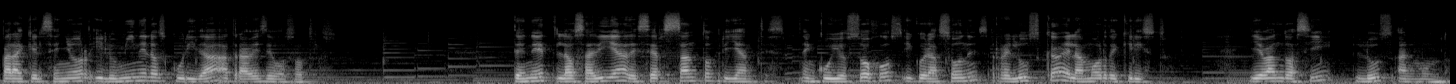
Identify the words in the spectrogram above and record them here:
para que el Señor ilumine la oscuridad a través de vosotros. Tened la osadía de ser santos brillantes, en cuyos ojos y corazones reluzca el amor de Cristo, llevando así luz al mundo.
